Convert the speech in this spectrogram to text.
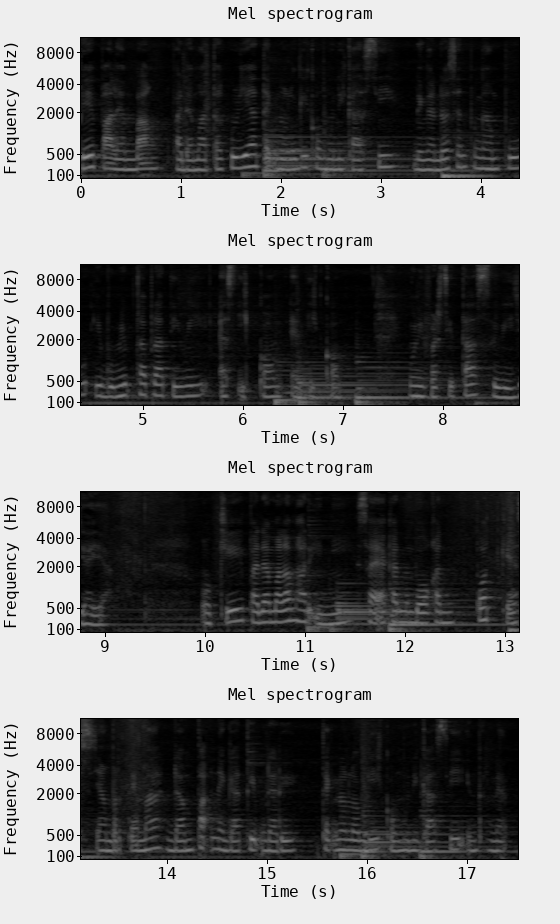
B. Palembang pada mata kuliah Teknologi Komunikasi Dengan dosen pengampu Ibu Mipta Pratiwi, SIKOM, MIKOM Universitas Sriwijaya Oke, pada malam hari ini saya akan membawakan podcast yang bertema dampak negatif dari teknologi komunikasi internet.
